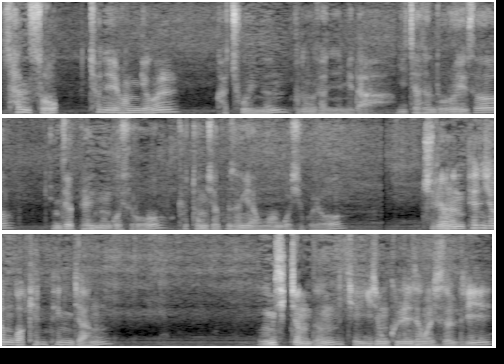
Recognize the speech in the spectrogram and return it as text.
산속 천혜의 환경을 갖추고 있는 부동산입니다. 2차선 도로에서 인접해 있는 곳으로 교통 접근성이 양호한 곳이고요. 주변은 펜션과 캠핑장, 음식점 등 제2종 근린생활시설들이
